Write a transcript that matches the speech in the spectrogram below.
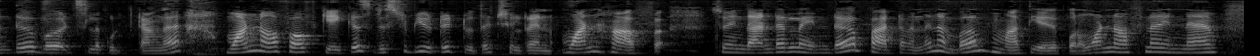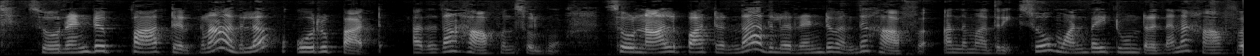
வந்து வேர்ட்ஸில் கொடுத்துட்டாங்க. One of of cake is distributed to the children one half so இந்த அண்டர்லைன்டு பார்ட்டை வந்து நம்ம மாற்றி எழுத போகிறோம் ஒன் ஹாஃப்னா என்ன? ஸோ ரெண்டு பார்ட் இருக்குன்னா அதில் ஒரு பார்ட் அதுதான் ஹாஃப்னு சொல்லுவோம். ஸோ நாலு பார்ட் இருந்தால் அதில் ரெண்டு வந்து ஹாஃப் அந்த மாதிரி. ஸோ ஒன் பை டூன்றது தானே ஹாஃப்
